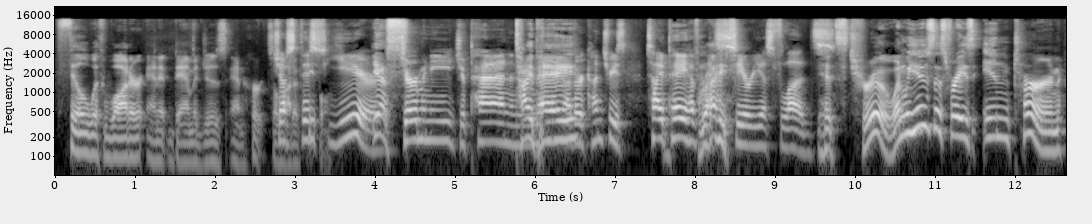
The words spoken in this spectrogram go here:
fill with water and it damages and hurts a Just lot of people this year, Yes. Germany, Japan, and Taipei. other countries, Taipei have had Right. serious floods. It's true. When we use this phrase in turn,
